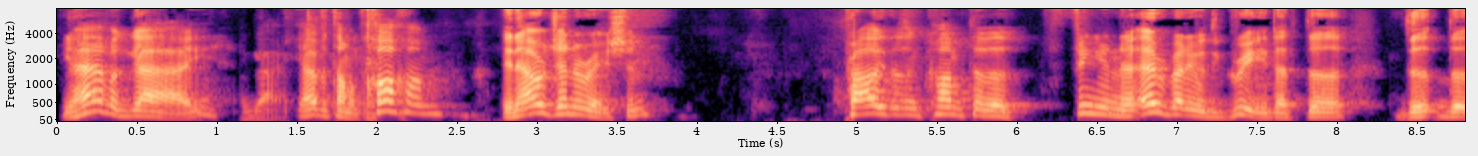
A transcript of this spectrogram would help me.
You have a guy, a guy, you have a Talmud Chacham in our generation, probably doesn't come to the fingernail. Everybody would agree that the the the,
